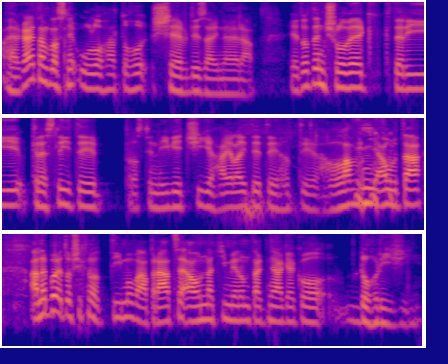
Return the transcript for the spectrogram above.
A jaká je tam vlastně úloha toho šéf designéra? Je to ten člověk, který kreslí ty prostě největší highlighty, ty, ty hlavní auta, anebo je to všechno týmová práce a on nad tím jenom tak nějak jako dohlíží?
